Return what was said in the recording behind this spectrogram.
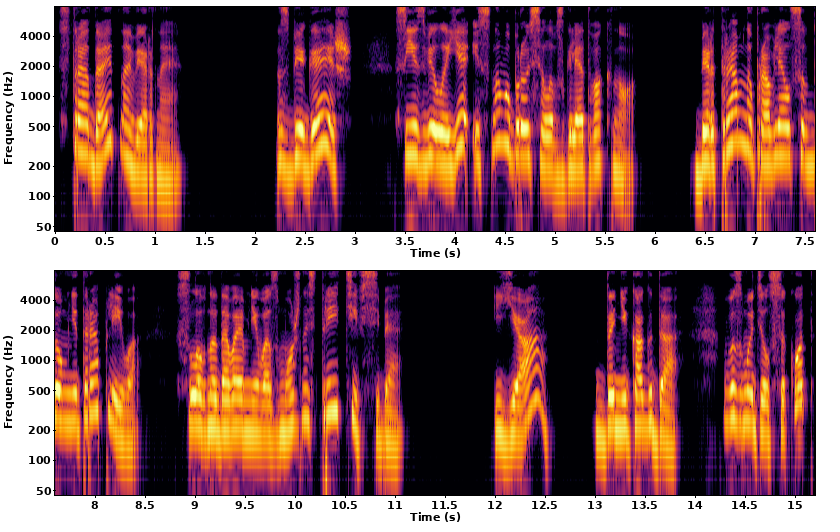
Страдает, наверное. Сбегаешь? Съязвила я и снова бросила взгляд в окно. Бертрам направлялся в дом неторопливо, словно давая мне возможность прийти в себя. «Я? Да никогда!» — возмутился кот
